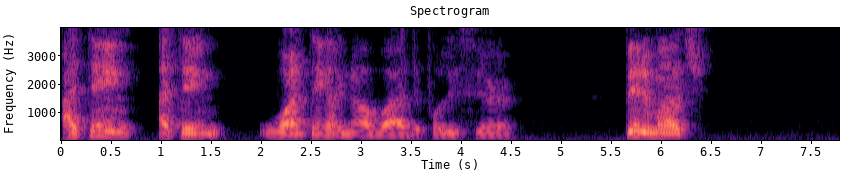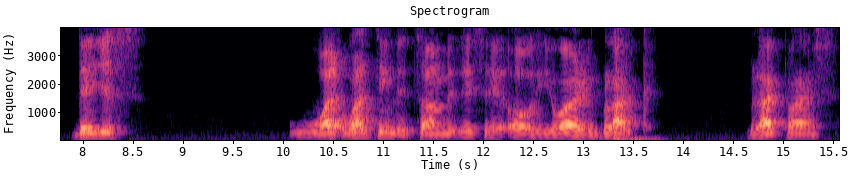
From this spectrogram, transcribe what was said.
I think I think one thing I know about the police here, pretty much, they just one one thing they told me they say, oh, you are in black, black pants,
